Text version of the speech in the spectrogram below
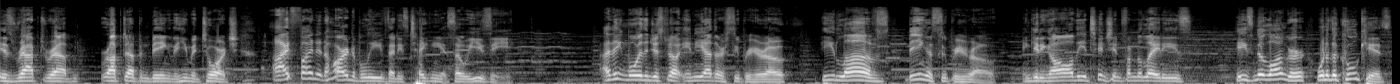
is wrapped, wrapped, wrapped up in being the human torch, I find it hard to believe that he's taking it so easy. I think more than just about any other superhero, he loves being a superhero and getting all the attention from the ladies. He's no longer one of the cool kids.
